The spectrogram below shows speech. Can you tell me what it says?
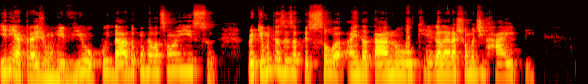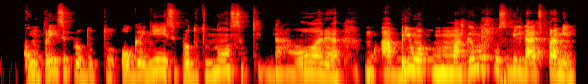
irem atrás de um review, cuidado com relação a isso. Porque muitas vezes a pessoa ainda tá no que a galera chama de hype. Comprei esse produto ou ganhei esse produto. Nossa, que da hora! Abriu uma, uma gama de possibilidades para mim.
